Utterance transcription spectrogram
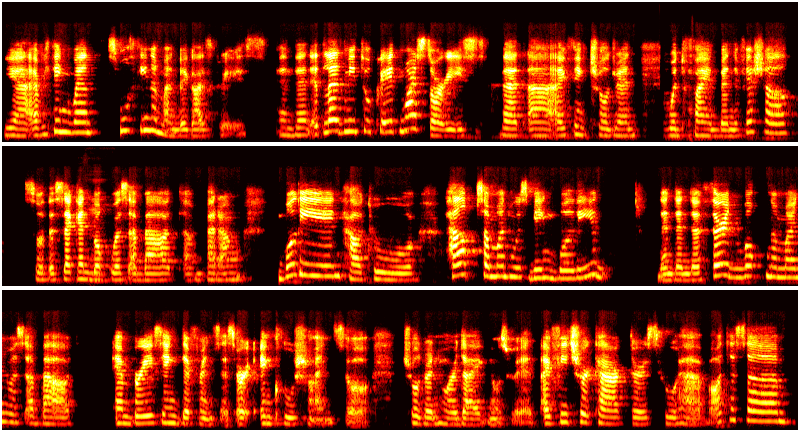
yeah, everything went smoothly naman by God's grace. And then it led me to create more stories that uh, I think children would find beneficial. So the 2nd Mhm. book was about um, parang bullying, how to help someone who's being bullied. And then the third book naman was about embracing differences or inclusion. So children who are diagnosed with. I feature characters who have autism,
